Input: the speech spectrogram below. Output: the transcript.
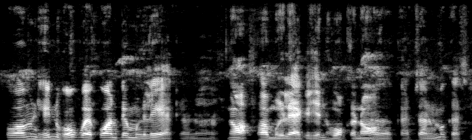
เพราะว่ามันเห็นหกไว้ก่อนแต่มือแรกแล้วนะเนาะพอมือแรกก็เห็นหกกันเนาะเออกะสันมันก็สิ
